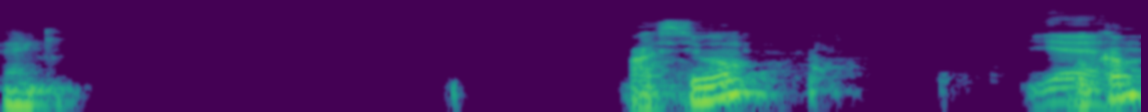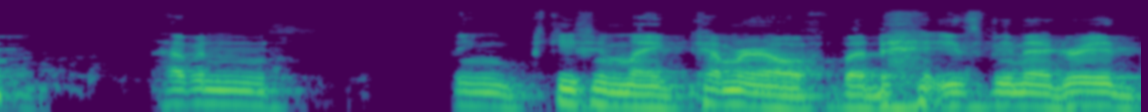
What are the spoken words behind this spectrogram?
Thank you. Massimo? Yeah, Welcome. haven't been keeping my camera off, but it's been a great,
